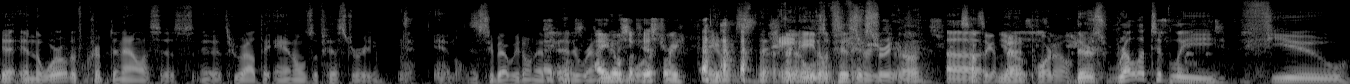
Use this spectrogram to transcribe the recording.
Exactly. in the world of cryptanalysis, uh, throughout the annals of history, annals. it's Annals. too bad we don't have Ed around annals of history. Annals, the annals of history. huh? Uh, Sounds like a you bad know, porno. There's relatively few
